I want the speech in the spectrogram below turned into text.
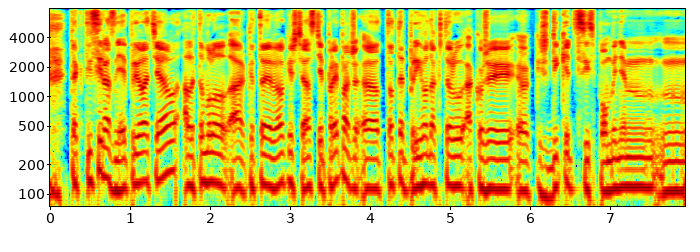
tak ty si raz nepriletel, ale to bolo, to je veľké šťastie. Prepač, uh, toto je príhoda, ktorú akože vždy, keď si spomeniem, um,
